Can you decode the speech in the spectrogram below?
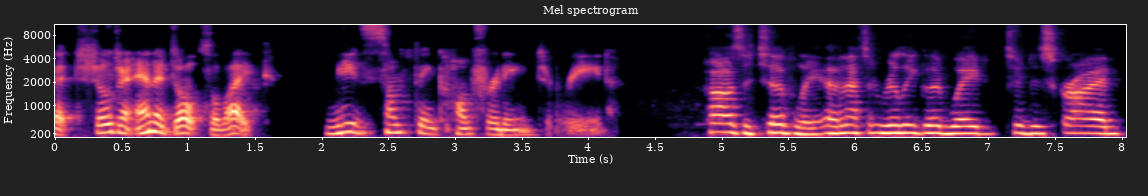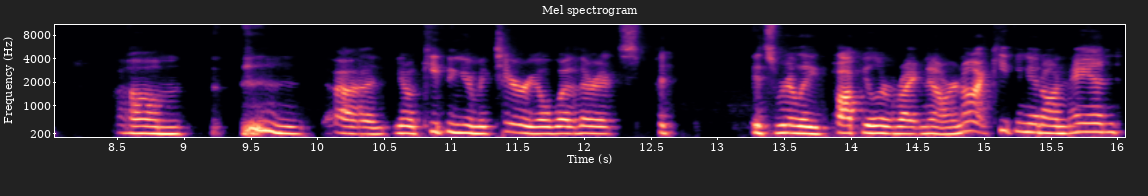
that children and adults alike need something comforting to read. Positively, and that's a really good way to describe um, uh, you know, keeping your material, whether it's it's really popular right now or not, keeping it on hand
